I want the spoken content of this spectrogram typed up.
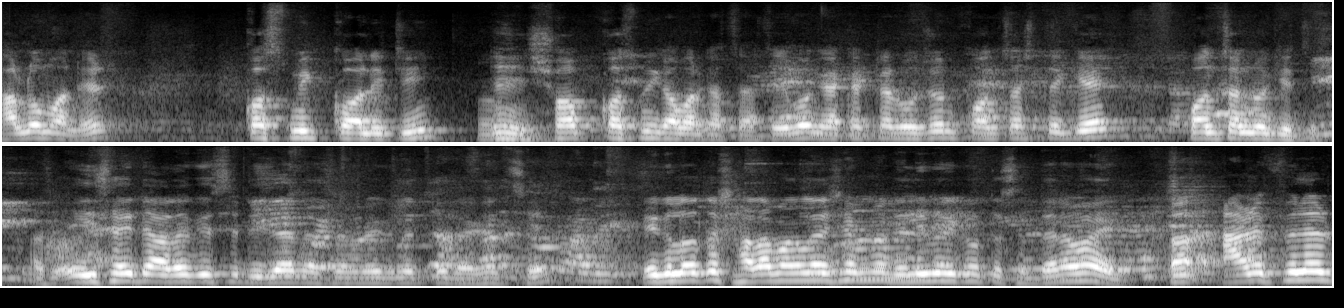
ভালো মানের কসমিক কোয়ালিটি সব কসমিক আমার কাছে আছে এবং এক একটা ওজন পঞ্চাশ থেকে পঞ্চান্ন কেজি। আচ্ছা এই সাইডে আরও কিছু ডিজাইন আছে আমরা এগুলো একটু দেখাচ্ছি। এগুলো তো সারা বাংলাদেশে আপনারা ডেলিভারি করতেছেন তাই না ভাই? আরএফএল এর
